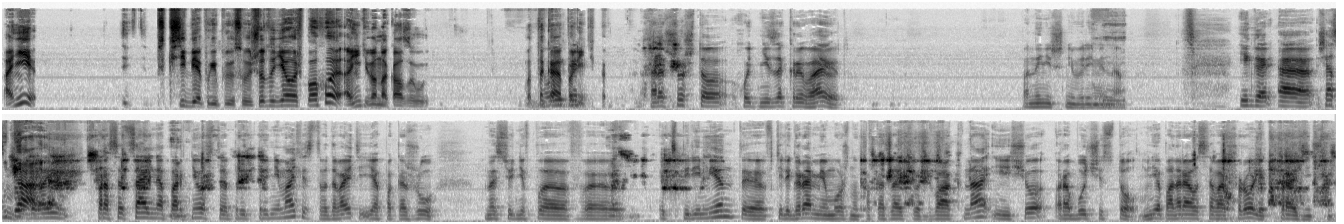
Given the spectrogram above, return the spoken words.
они к себе приплюсывают. Что ты делаешь плохое, они тебя наказывают. Вот ну, такая Игорь, политика. Хорошо, что хоть не закрывают по нынешним временам. Игорь, а, сейчас мы да. поговорим про социальное партнерство предпринимательства. Давайте я покажу. У нас сегодня в, в эксперимент. В Телеграме можно показать вот два окна и еще рабочий стол. Мне понравился ваш ролик праздничный.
